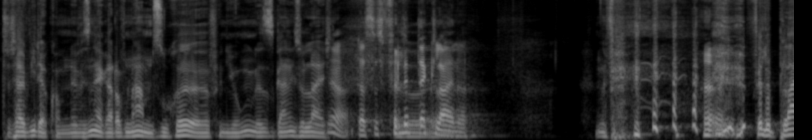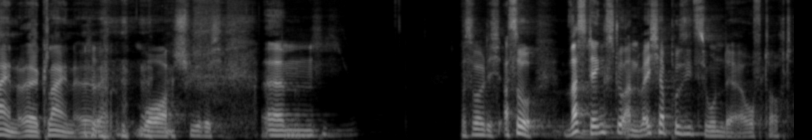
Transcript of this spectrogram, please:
total wiederkommen. Ne? Wir sind ja gerade auf Namenssuche äh, für einen Jungen, das ist gar nicht so leicht. Ja, das ist Philipp also, der Kleine. Philipp Klein, äh, Klein. Äh. Ja. Boah, schwierig. Ähm, was wollte ich? Achso, was denkst du, an welcher Position der auftaucht?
